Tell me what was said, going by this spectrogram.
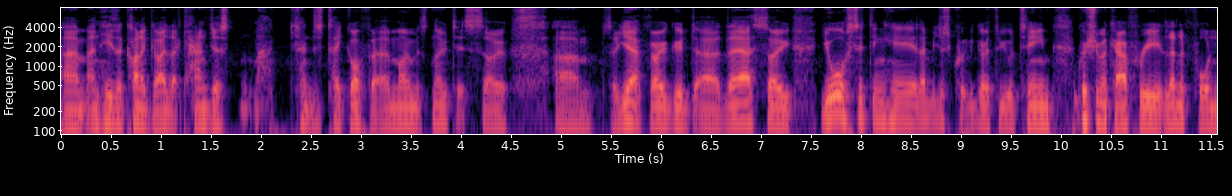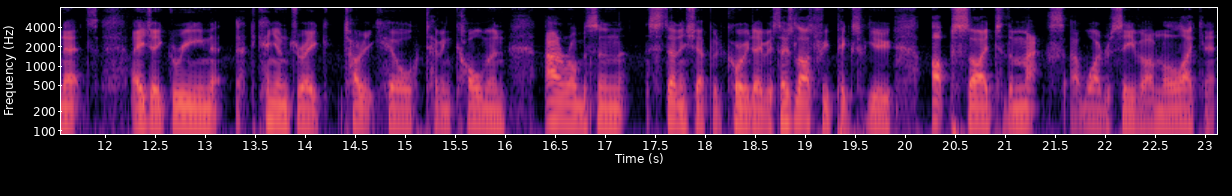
um, and he's a kind of guy that can just can just take off at a moment's notice. So, um, so yeah, very good uh, there. So you're sitting here. Let me just quickly go through your team: Christian McCaffrey, Leonard Fournette, AJ Green, Kenyon Drake, Tyreek Hill, Tevin Coleman, Allen Robinson, Sterling Shepard, Corey Davis. Those last three picks for you, upside to the max at wide receiver. I'm liking it.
